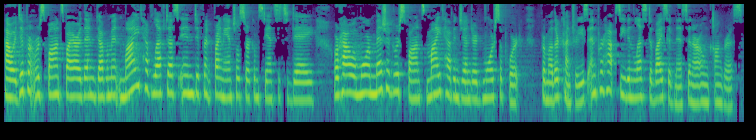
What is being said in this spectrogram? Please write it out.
how a different response by our then government might have left us in different financial circumstances today, or how a more measured response might have engendered more support from other countries and perhaps even less divisiveness in our own Congress.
